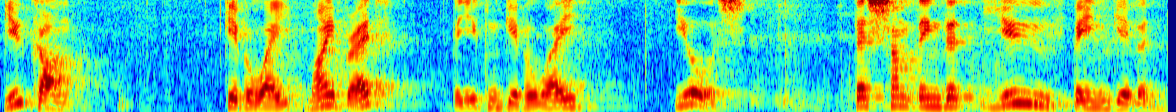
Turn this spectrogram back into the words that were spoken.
You can't give away my bread. but you can give away yours. There's something that you've been given,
